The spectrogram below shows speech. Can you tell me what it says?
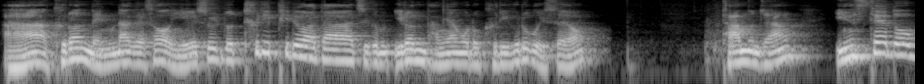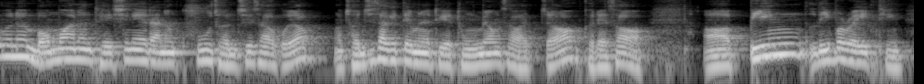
아 그런 맥락에서 예술도 틀이 필요하다 지금 이런 방향으로 글이 흐르고 있어요. 다음 문장. instead of는 뭐뭐 하는 대신에 라는 구 전치사고요. 어, 전치사기 때문에 뒤에 동명사 왔죠. 그래서 어, being liberating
